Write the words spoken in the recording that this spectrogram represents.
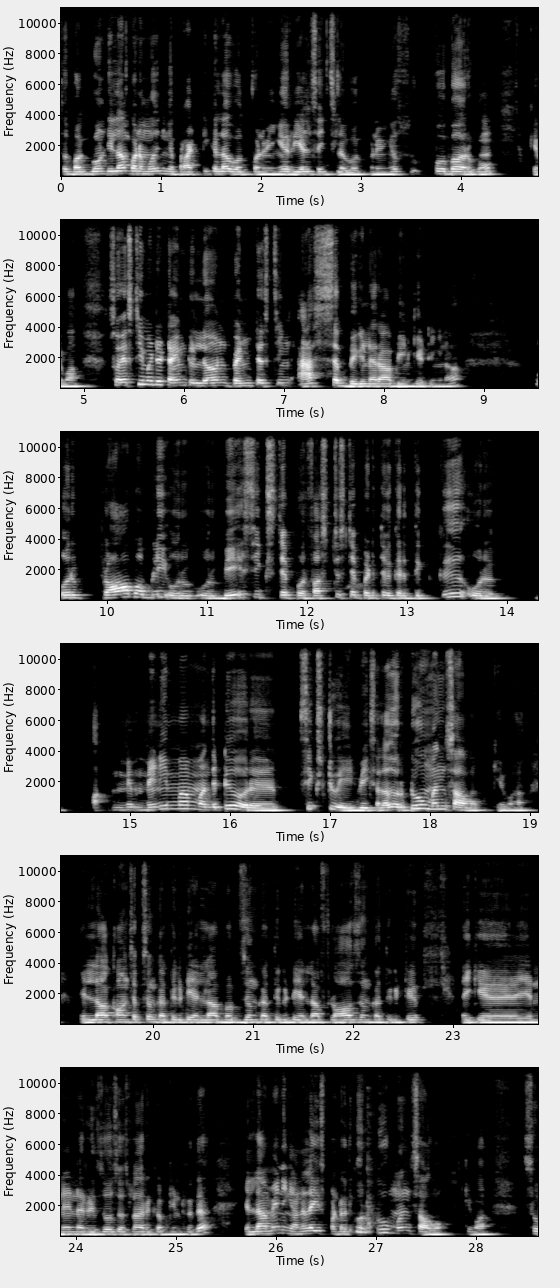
ஸோ பக் பவுண்டிலாம் பண்ணும்போது நீங்கள் ப்ராக்டிக்கலாக ஒர்க் பண்ணுவீங்க ரியல் சைட்ஸில் ஒர்க் பண்ணுவீங்க சூப்பராக இருக்கும் ஓகேவா so estimated time to learn pen testing as a பிகினரா அப்படின்னு கேட்டிங்கன்னா ஒரு ப்ராபப்ளி ஒரு ஒரு பேசிக் ஸ்டெப் ஒரு ஃபஸ்ட்டு ஸ்டெப் எடுத்து வைக்கிறதுக்கு ஒரு மினிமம் வந்துட்டு ஒரு சிக்ஸ் டு எயிட் வீக்ஸ் அதாவது ஒரு டூ மந்த்ஸ் ஆகும் ஓகேவா எல்லா கான்செப்ட்ஸும் கற்றுக்கிட்டு எல்லா பக்ஸும் கற்றுக்கிட்டு எல்லா ஃப்ளாஸும் கற்றுக்கிட்டு லைக் என்னென்ன ரிசோர்ஸஸ்லாம் இருக்குது அப்படின்றத எல்லாமே நீங்கள் அனலைஸ் பண்ணுறதுக்கு ஒரு டூ மந்த்ஸ் ஆகும் ஓகேவா ஸோ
